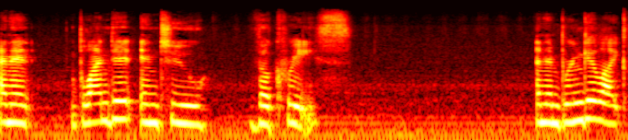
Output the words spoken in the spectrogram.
and then blend it into the crease. And then bring it like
